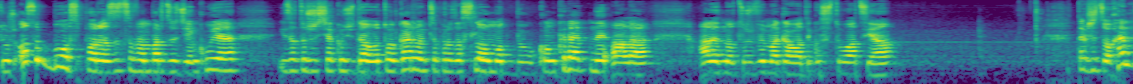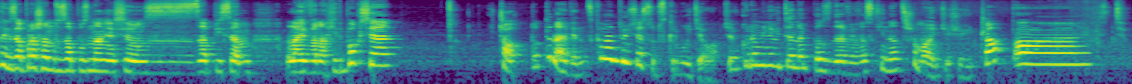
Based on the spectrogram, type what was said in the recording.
Cóż, osób było sporo, za co Wam bardzo dziękuję i za to, że się jakoś udało to ogarnąć. Co prawda slow mod był konkretny, ale, ale no już wymagała tego sytuacja. Także co, chętnych zapraszam do zapoznania się z zapisem live'a na hitboxie. I co, to tyle, więc komentujcie, subskrybujcie, łapcie w górę mile widziane. Pozdrawiam Was kina, trzymajcie się i cześć!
